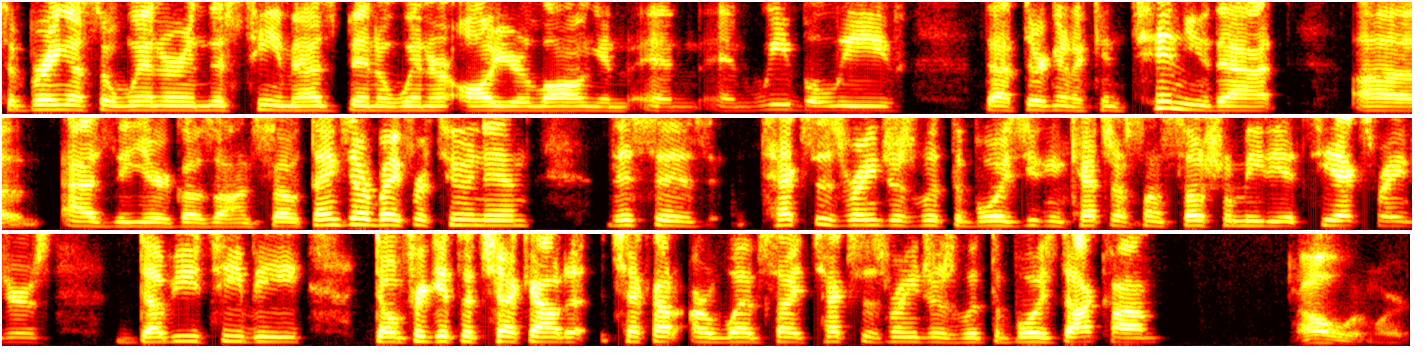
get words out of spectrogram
to bring us a winner. And this team has been a winner all year long, and and and we believe that they're going to continue that uh, as the year goes on. So thanks everybody for tuning in. This is Texas Rangers with the boys. You can catch us on social media, TX Rangers WTB. Don't forget to check out check out our website, TexasRangersWithTheBoys.com. Oh, one word.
